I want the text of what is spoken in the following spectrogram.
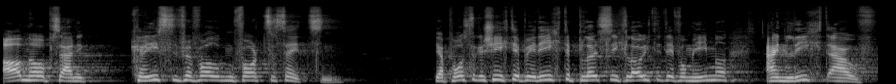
anhob, seine Christenverfolgung fortzusetzen. Die Apostelgeschichte berichtet, plötzlich leuchtete vom Himmel ein Licht auf.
